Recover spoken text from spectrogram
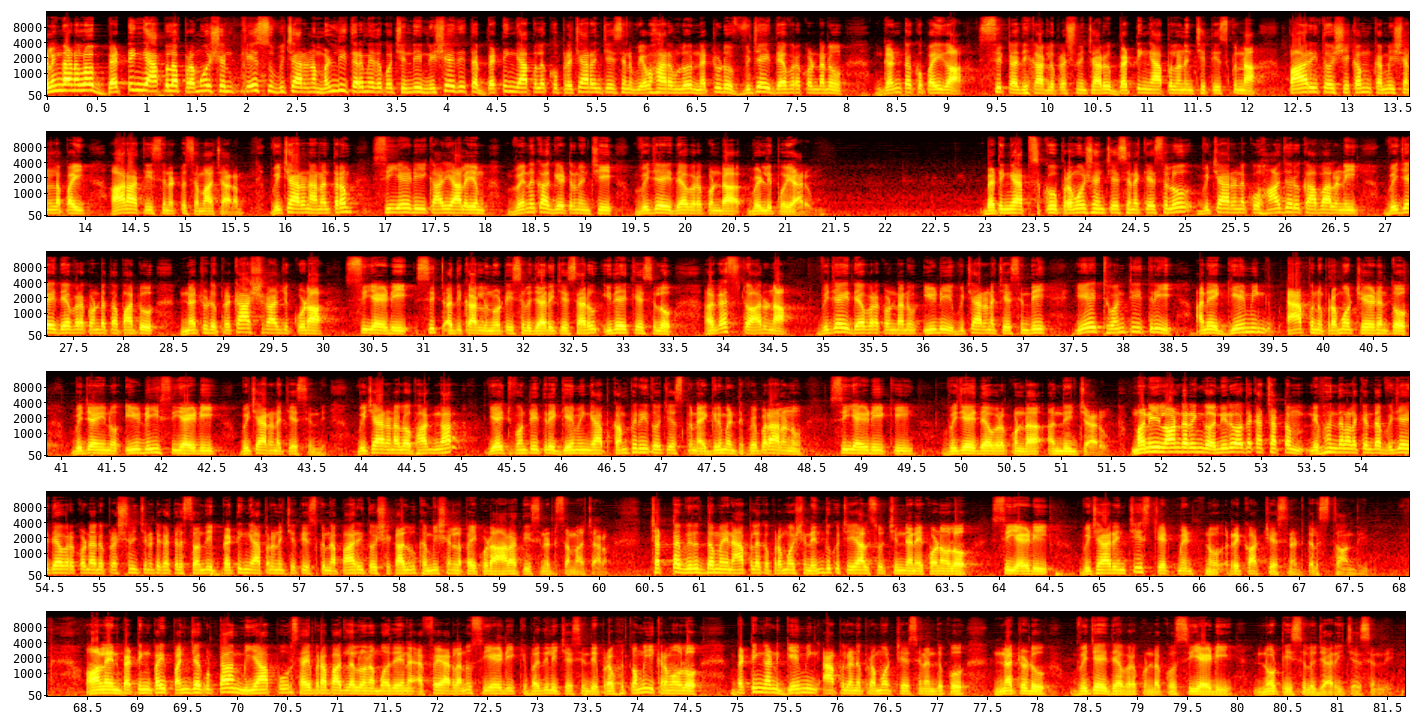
తెలంగాణలో బెట్టింగ్ యాప్ల promotion case విచారణ మళ్ళీ తెర మీదకు వచ్చింది నిషేధిత బెట్టింగ్ యాప్లకు ప్రచారం చేసిన వ్యవహారంలో నటుడు విజయ్ దేవరకొండను గంటకు పైగా సిట్ అధికారులు ప్రశ్నించారు. బెట్టింగ్ యాప్ల నుంచి తీసుకున్న పారితోషికం కమిషన్లపై ఆరా తీసినట్టు సమాచారం. విచారణ అనంతరం సిఐడి కార్యాలయం వెనుక గేటు నుంచి విజయ్ దేవరకొండ వెళ్ళిపోయారు బెట్టింగ్ యాప్స్కు ప్రమోషన్ చేసిన కేసులో విచారణకు హాజరు కావాలని విజయ్ దేవరకొండతో పాటు నటుడు ప్రకాష్ రాజు కూడా సిఐడి సిట్ అధికారులు నోటీసులు జారీ చేశారు. ఇదే కేసులో ఆగస్టు ఆరున విజయ్ దేవరకొండను ఈడీ విచారణ చేసింది. ఏ ట్వంటీ త్రీ అనే గేమింగ్ యాప్ను ప్రమోట్ చేయడంతో విజయ్ను ఈడీ సిఐడి విచారణ చేసింది. విచారణలో భాగంగా A twenty three gaming app కంపెనీతో చేసుకున్న అగ్రిమెంట్ వివరాలను సిఐడికి విజయ్ దేవరకొండ అందించారు. మనీ లాండరింగ్ నిరోధక చట్టం నిబంధనల కింద విజయ్ దేవరకొండను ప్రశ్నించినట్టుగా తెలుస్తోంది. బెట్టింగ్ యాప్ల నుంచి తీసుకున్న పారితోషికాలు కమిషన్లపై కూడా ఆరా తీసినట్టు సమాచారం. చట్ట విరుద్ధమైన యాప్లకు ప్రమోషన్ ఎందుకు చేయాల్సి వచ్చింది అనే కోణంలో సిఐడి విచారించి స్టేట్మెంట్ను రికార్డ్ చేసినట్టు తెలుస్తోంది. ఆన్లైన్ బెట్టింగ్పై పంజగుట్ట మియాపూర్ సైబరాబాద్లలో నమోదైన ఎఫ్ఐఆర్లను సిఐడికి బదిలీ చేసింది ప్రభుత్వం. ఈ క్రమంలో బెట్టింగ్ అండ్ గేమింగ్ యాప్లను ప్రమోట్ చేసినందుకు నటుడు విజయ్ దేవరకొండకు సిఐడి నోటీసులు జారీ చేసింది.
